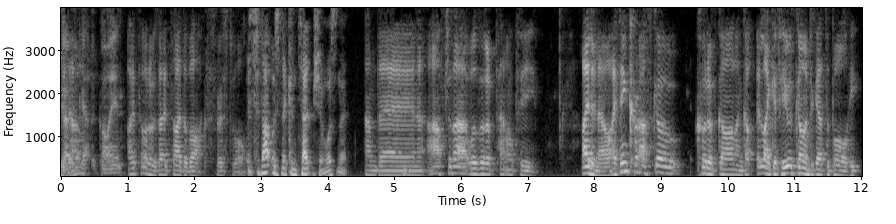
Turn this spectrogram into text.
free, Carrasco no? got, got in. I thought it was outside the box first of all, so that was the contention, wasn't it? and then after that, was it a penalty? I don't know. I think Carrasco could have gone and got like if he was going to get the ball, he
